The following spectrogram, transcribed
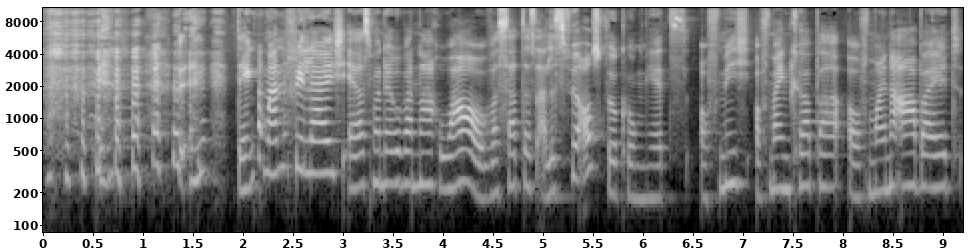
denkt man vielleicht erstmal darüber nach, wow, was hat das alles für Auswirkungen jetzt auf mich, auf meinen Körper, auf meine Arbeit?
